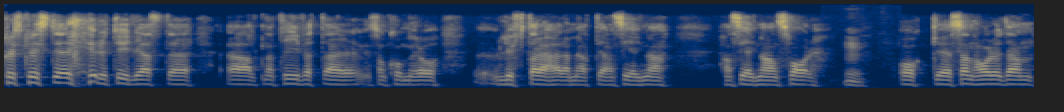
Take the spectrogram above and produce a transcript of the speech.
Chris Christie är det tydligaste alternativet där som kommer att lyfta det här med att det är hans egna, hans egna ansvar. Mm. Och eh, sen har du den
